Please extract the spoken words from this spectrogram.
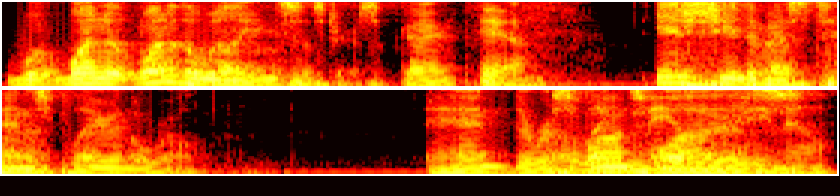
one, of- one of the Williams sisters, okay? Yeah. Is she the best tennis player in the world? And the Oh, like response male or was, female.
